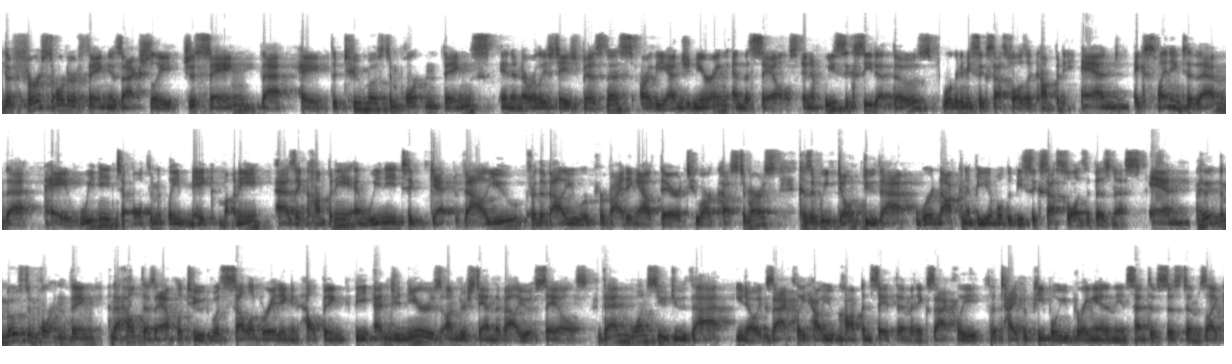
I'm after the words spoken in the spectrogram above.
the first order thing is actually just saying that, hey, the two most important things in an early stage business are the engineering and the sales. And if we succeed at those, we're going to be successful as a company. And explaining to them that, hey, we need to ultimately make money as a company and we need to get value for the value we're providing out there to our customers. Because if we don't do that, we're not going to be able to be successful as a business. And I think the most important thing that helped as Amplitude was celebrating and helping the engineers understand the value of sales. Then once you do that, you know exactly how you compensate them and exactly the type of people you bring in and the incentive systems. Like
